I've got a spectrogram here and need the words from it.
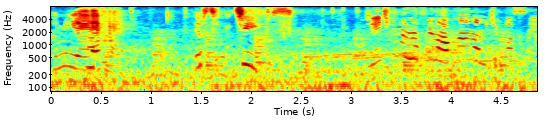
não me erram. Eu senti isso. Gente, mas afinal, qual é o nome de vocês?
